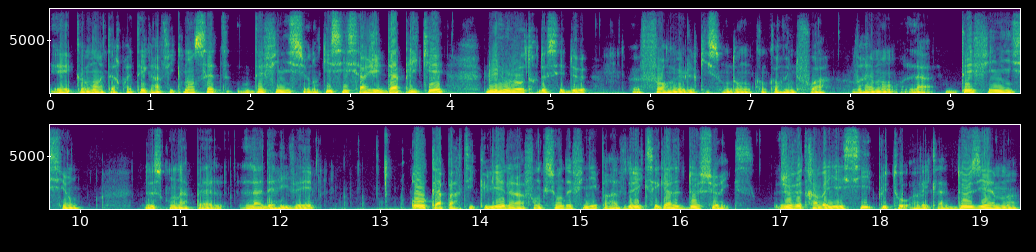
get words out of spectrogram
et comment interpréter graphiquement cette définition. Donc ici, il s'agit d'appliquer l'une ou l'autre de ces deux euh, formules qui sont donc, encore une fois, vraiment la définition de ce qu'on appelle la dérivée au cas particulier de la fonction définie par f de x égale 2 sur x. Je vais travailler ici plutôt avec la deuxième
